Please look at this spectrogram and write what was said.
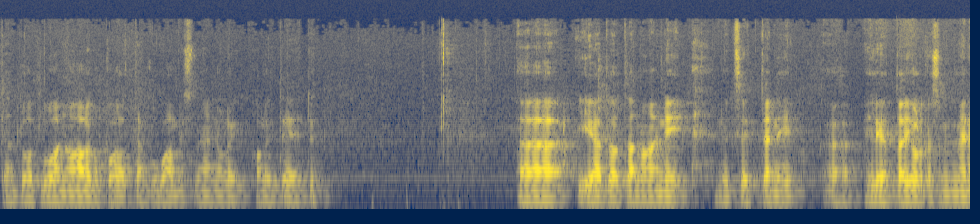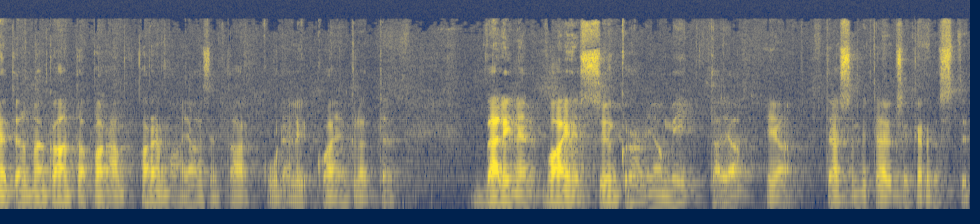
tämän tuolta luonnon alkupuolelta tämän kuvan, missä näin oli, oli tehty ja tota noin, niin nyt sitten niin, hiljattain julkaisimme menetelmää, joka antaa paremman ajallisen tarkkuuden, eli koehenkilöiden välinen vaihe synkronian mitta. Ja, ja tässä mitä yksinkertaisesti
